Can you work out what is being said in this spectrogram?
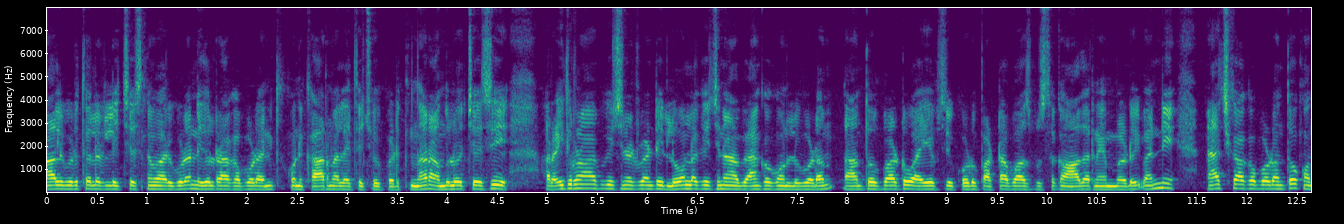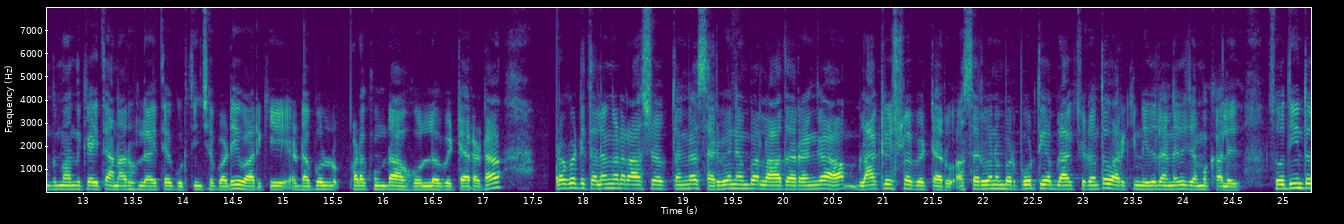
నాలుగు విడతలు రిలీజ్ చేసిన వారు కూడా నిధులు రాకపోవడానికి కొన్ని కారణాలు అయితే చూపెడుతున్నారు. అందులో వచ్చేసి రైతు రుణాలకు ఇచ్చినటువంటి లోన్లకు ఇచ్చిన బ్యాంక్ అకౌంట్లు ఇవ్వడం దాంతోపాటు ఐఎఫ్సి కోడ్ పట్టా పాస్ పుస్తకం ఆధార్ నెంబర్ ఇవన్నీ మ్యాచ్ కాకపోవడంతో కొంతమందికి అయితే అనర్హులు అయితే గుర్తించబడి వారికి డబ్బులు పడకుండా ఆ హోల్లో పెట్టారట. మరొకటి తెలంగాణ రాష్ట్ర వ్యాప్తంగా సర్వే నెంబర్ల ఆధారంగా బ్లాక్ లిస్ట్లో పెట్టారు. ఆ సర్వే నెంబర్ పూర్తిగా బ్లాక్ చేయడంతో వారికి నిధులు అనేది జమ కాలేదు. సో దీంతో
